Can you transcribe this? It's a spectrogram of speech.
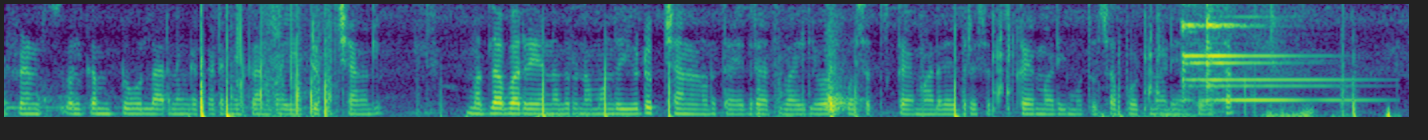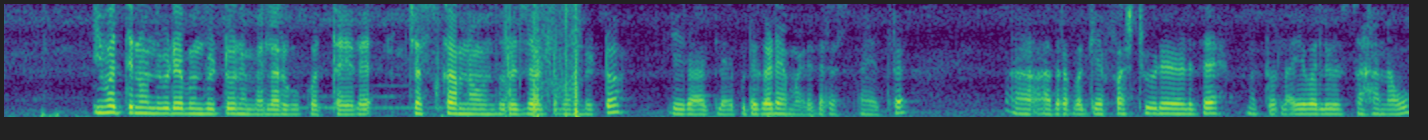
Hi friends welcome to learning academy Kannada YouTube channel ಮೊದಲ ಬಾರಿ ಏನಾದರೂ ನಮ್ಮೊಂದು ಯೂಟ್ಯೂಬ್ ಚಾನಲ್ ನೋಡ್ತಾ ಇದ್ದರೆ ಅಥವಾ ಇಲ್ಲಿವರೆಗೂ ಸಬ್ಸ್ಕ್ರೈಬ್ ಮಾಡದೇ ಇದ್ದರೆ ಸಬ್ಸ್ಕ್ರೈಬ್ ಮಾಡಿ ಮತ್ತು ಸಪೋರ್ಟ್ ಮಾಡಿ ಅಂತ ಹೇಳ್ತಾ. ಇವತ್ತಿನ ಒಂದು ವಿಡಿಯೋ ಬಂದುಬಿಟ್ಟು ನಿಮ್ಮೆಲ್ಲರಿಗೂ ಗೊತ್ತಾಯಿದೆ ಚೆಸ್ಕಾಮ್ನ ಒಂದು ರಿಸಲ್ಟ್ ಬಂದುಬಿಟ್ಟು ಈಗಾಗಲೇ ಬಿಡುಗಡೆ ಮಾಡಿದ್ದಾರೆ ಸ್ನೇಹಿತರೆ. ಅದರ ಬಗ್ಗೆ ಫಸ್ಟ್ ವಿಡಿಯೋ ಹೇಳಿದೆ ಮತ್ತು ಲೈವಲ್ಲಿಯೂ ಸಹ ನಾವು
